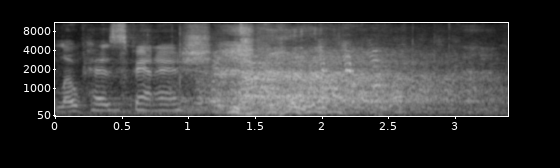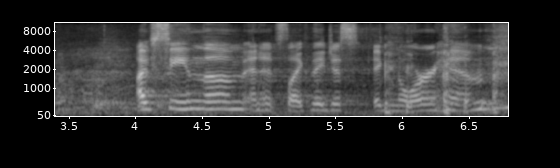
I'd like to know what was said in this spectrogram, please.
Lopez Spanish. I've seen them, and it's like they just ignore him.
